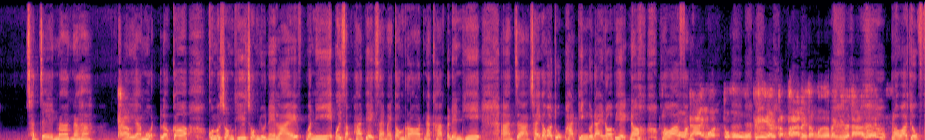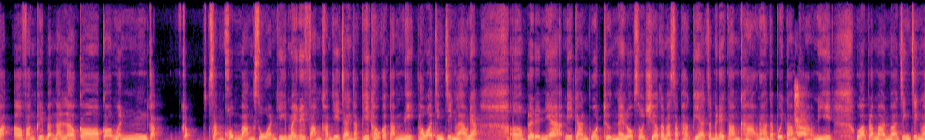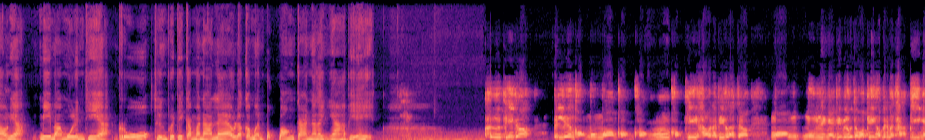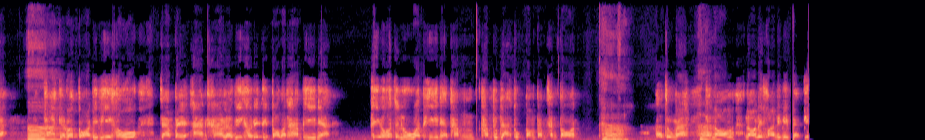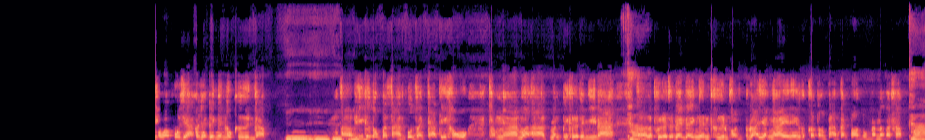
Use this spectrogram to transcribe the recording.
ชัดเจนมากนะคะค เครับลียร์หมด แล้วก็คุณผู้ชมที่ชมอยู่ในไลฟ์วันนี้ปุ้ยสัมภาษณ์พี่เอกสายไหมต้องรอดนะคะ ประเด็นที่อาจจะใช้คำว่าถูกพาดพิงก็ได้เนาะพี่เอกเนาะเพราะว่าเอาฟังได้หมดโอ้โหพี่สัมภาษณ์ได้เสมอไม่มีปัญหาเลย เพราะว่าถูกฟังเอ่อฟังคลิปแบบนั้นแล้วก็ก็เหมือนกับกับ สังคมบางส่วนที่ไม่ได้ฟังคำชี้แจงจากพี่เขาก็ตำหนิ เพราะว่าจริง ๆ แล้วเนี่ยเอ่อประเด็นเนี้ยมีการพูดถึงในโลกโซเชียลกันมาสักพักพี่อาจจะไม่ได้ตามข่าวนะคะแต่ปุ้ยตามครับข่าวนี้ ว่าประมาณว่าจริง ๆ แล้วเนี่ยมีบางมูลนิธิอะรู้ถึงพฤติกรรมมานานแล้ว แล้วก็เหมือนปกป้องกันอะไรอย่างเงี้ยค่ะพี่เอก คือพี่ก็เป็นเรื่องของมุมมองของของของพี่เขานะพี่เขาอาจจะมองมุมยังไงพี่ไม่รู้แต่ว่าพี่เขาไม่ได้มาถามพี่ไงอ่าถ้าเกิดว่าก่อนที่พี่เขาจะไปอ่านข่าวแล้วพี่เขาได้ติดต่อมาถามพี่เนี่ย พี่เขาก็จะรู้ว่าพี่เนี่ยทำทำทุกอย่างถูกต้องตามขั้นตอน ค่ะ อะถูกไหมค่ะ ถ้าน้องน้องได้ฟังที่พี่แบบพี่เพราะว่าผู้เสียหายเขาอยากได้เงินเขาคืนครับอืมอืมอืมอ่าพี่ก็ต้องประสานต้นสังกัดที่เขาทำงานว่าอาจมันไปเกิดอย่างนี้นะค่ะ เออแล้วเผื่อจะได้ได้เงินคืนผ่อนระยังไงเนี่ยก็ต้องตามขั้นตอนตรงนั้นนะนะครับ ค่ะ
